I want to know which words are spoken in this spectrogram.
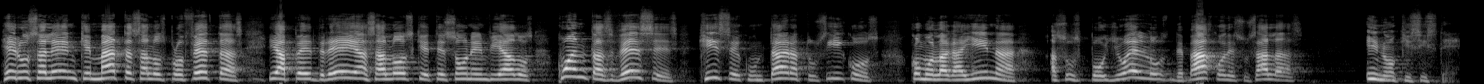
Jerusalén que matas a los profetas y apedreas a los que te son enviados. ¿Cuántas veces quise juntar a tus hijos como la gallina a sus polluelos debajo de sus alas? y no quisiste.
